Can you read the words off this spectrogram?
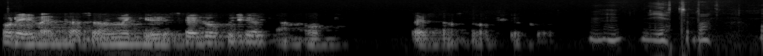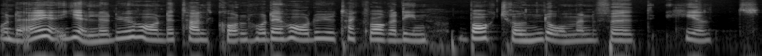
Och det är rätt, alltså mycket ska gå på kyrkan och resten ska gå på kyrkogården. Mm. Jättebra. Och där gäller det ju att ha detaljkoll och det har du ju tack vare din bakgrund då men för ett helt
